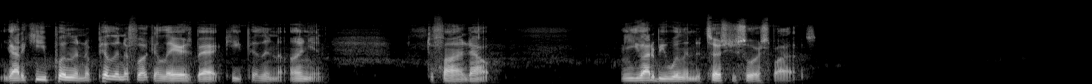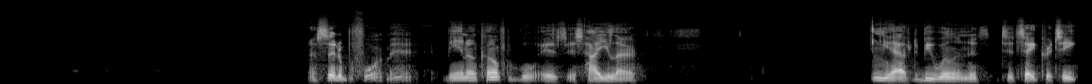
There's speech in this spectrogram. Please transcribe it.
You got to keep pulling the peeling the fucking layers back. Keep peeling the onion to find out. And you got to be willing to touch your sore spots. I said it before, man being uncomfortable is, is how you learn. And you have to be willing to, to take critique.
